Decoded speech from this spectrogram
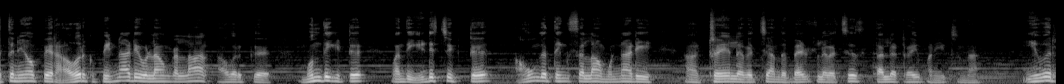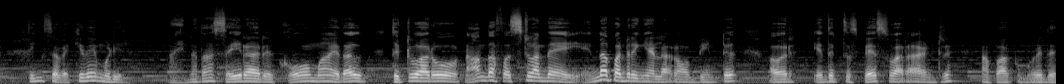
எத்தனையோ பேர் அவருக்கு பின்னாடி உள்ளவங்கள்லாம் அவருக்கு முந்திக்கிட்டு வந்து இடிச்சுக்கிட்டு அவங்க திங்ஸ் எல்லாம் முன்னாடி ட்ரேயில் வச்சு அந்த பெல்ட்டில் வச்சு தள்ள ட்ரை பண்ணிகிட்டு இருந்தாங்க. இவர் திங்ஸை வைக்கவே முடியல. நான் என்ன தான் செய்கிறாரு கோவமாக ஏதாவது திட்டுவாரோ? நான் தான் ஃபஸ்ட்டு வந்தேன். என்ன பண்ணுறீங்க எல்லாரும்? அப்படின்ட்டு அவர் எதிர்த்து பேசுவாரா என்று நான் பார்க்கும்பொழுது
